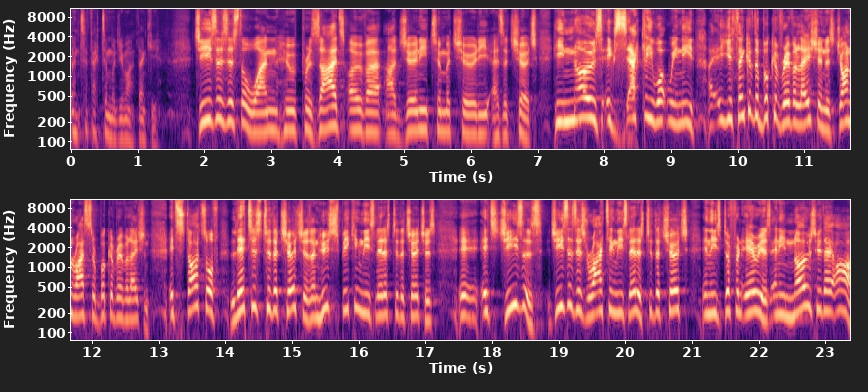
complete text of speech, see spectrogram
in fact, Tim, would you mind? Thank you. Jesus is the one who presides over our journey to maturity as a church. He knows exactly what we need. Uh, you think of the book of Revelation as John writes the book of Revelation. It starts off letters to the churches, and who's speaking these letters to the churches? It's Jesus. Jesus is writing these letters to the church in these different areas, and he knows who they are,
